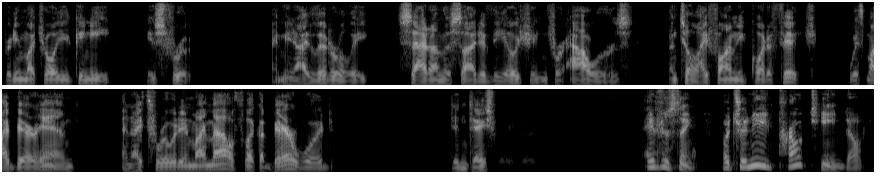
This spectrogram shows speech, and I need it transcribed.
pretty much all you can eat is fruit. I mean, I literally sat on the side of the ocean for hours until I finally caught a fish with my bare hand and I threw it in my mouth like a bear would. Didn't taste very good. Interesting. But you need protein, don't you?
